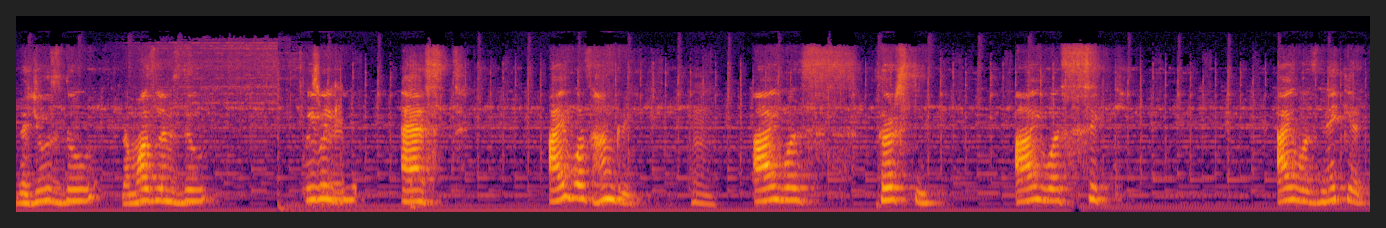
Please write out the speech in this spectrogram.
the Jews do, the Muslims do, we will be asked, I was hungry, hmm. I was thirsty, I was sick, I was naked.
